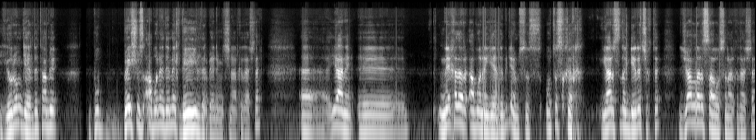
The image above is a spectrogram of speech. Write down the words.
yorum geldi. Tabi bu 500 abone demek değildir benim için arkadaşlar. Ee, yani e, ne kadar abone geldi biliyor musunuz? 30-40 yarısı da geri çıktı. Canları sağ olsun arkadaşlar.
